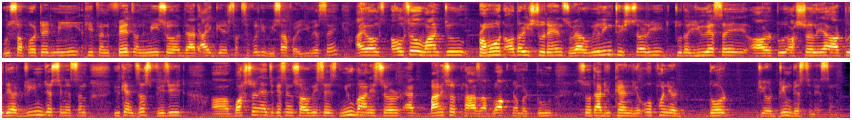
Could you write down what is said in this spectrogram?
who supported me, keep and faith on me so that I get successfully visa for USA. I also want to promote other students who are willing to study to the USA or to Australia or to their dream destination. You can just visit uh, Boston Education Services New Baneshwor at Baneshwor Plaza block number 2 so that you can you open your door to your dream destination.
